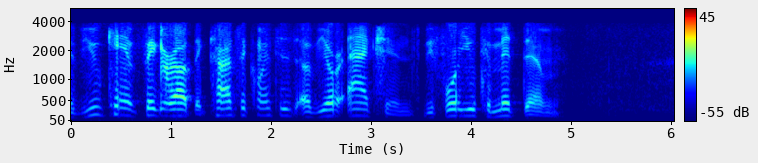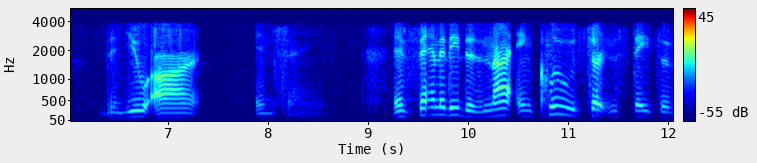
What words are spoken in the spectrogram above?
If you can't figure out the consequences of your actions before you commit them, then you are insane. Insanity does not include certain states of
